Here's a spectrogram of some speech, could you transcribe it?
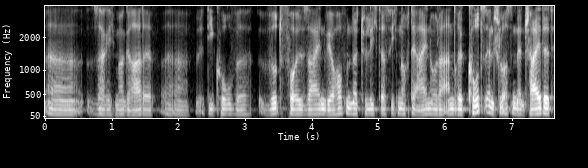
äh, sage ich mal gerade, äh, die Kurve wird voll sein. Wir hoffen natürlich, dass sich noch der eine oder andere kurzentschlossen entscheidet,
